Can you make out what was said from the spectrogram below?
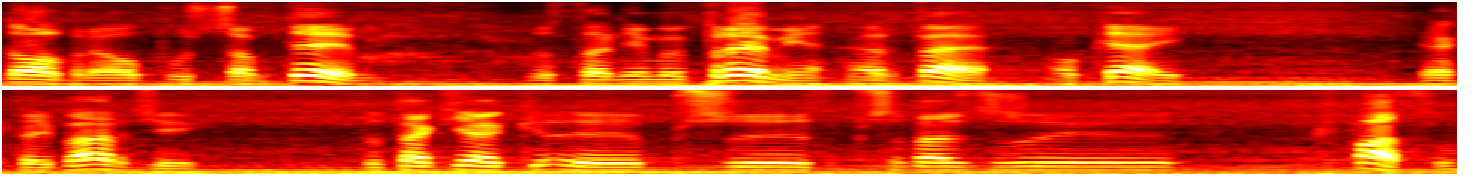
Dobra, opuszczam tym. Dostaniemy premię. RP. Okej. Jak najbardziej. To tak jak y, przy sprzedaży kwasu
